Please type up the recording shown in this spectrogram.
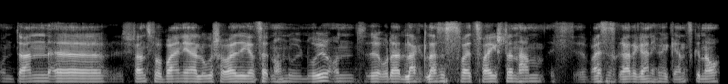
und dann äh, stand es vorbei, ja logischerweise die ganze Zeit noch 0-0 und äh, oder lass es 2-2 gestanden haben. Ich äh, weiß es gerade gar nicht mehr ganz genau.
